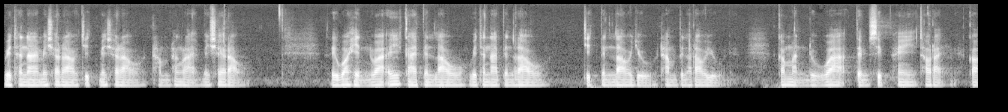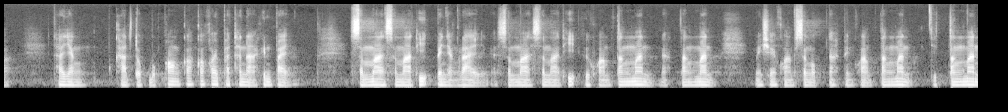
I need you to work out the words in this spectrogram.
เวทนาไม่ใช่เราจิตไม่ใช่เราธรรมทั้งหลายไม่ใช่เรา หรือว่าเห็นว่าไอ้กายเป็นเรา เวทนาเป็นเรา จิตเป็นเราอยู่ทำเป็นเราอยู่ก็หมั่นดูว่าเต็มสิบให้เท่าไหร่ก็ถ้ายังขาดตกบกพร่องก็ค่อยพัฒนาขึ้นไป สัมมาสมาธิเป็นอย่างไรสัมมาสมาธิคือความตั้งมั่นนะตั้งมั่น ไม่ใช่ความสงบนะเป็นความตั้งมั่น จิตตั้งมั่น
